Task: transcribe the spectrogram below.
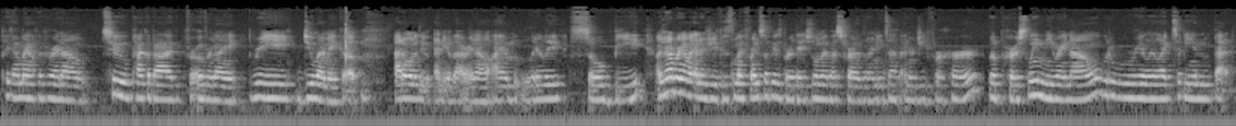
pick out my outfit for right now. Two, pack a bag for overnight. Three, do my makeup. I don't want to do any of that right now. I am literally so beat. I'm trying to bring up my energy because it's my friend Sophia's birthday. She's one of my best friends and I need to have energy for her. But personally, me right now would really like to be in bed.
